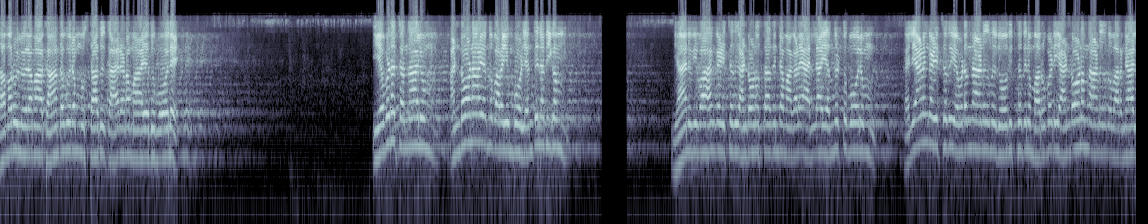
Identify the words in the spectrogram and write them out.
കമറുല്ലുലമ കാന്തപുരം മുസ്താദ് കാരണമായതുപോലെ എവിടെ ചെന്നാലും അണ്ടോണ എന്ന് പറയുമ്പോൾ എന്തിനധികം? ഞാൻ വിവാഹം കഴിച്ചത് അണ്ടോണ ഉസ്താദിന്റെ മകളെ അല്ല എന്നിട്ട് പോലും കല്യാണം കഴിച്ചത് എവിടെന്നാണ് എന്ന് ചോദിച്ചതിന് മറുപടി അണ്ടോണെന്നാണ് എന്ന് പറഞ്ഞാൽ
